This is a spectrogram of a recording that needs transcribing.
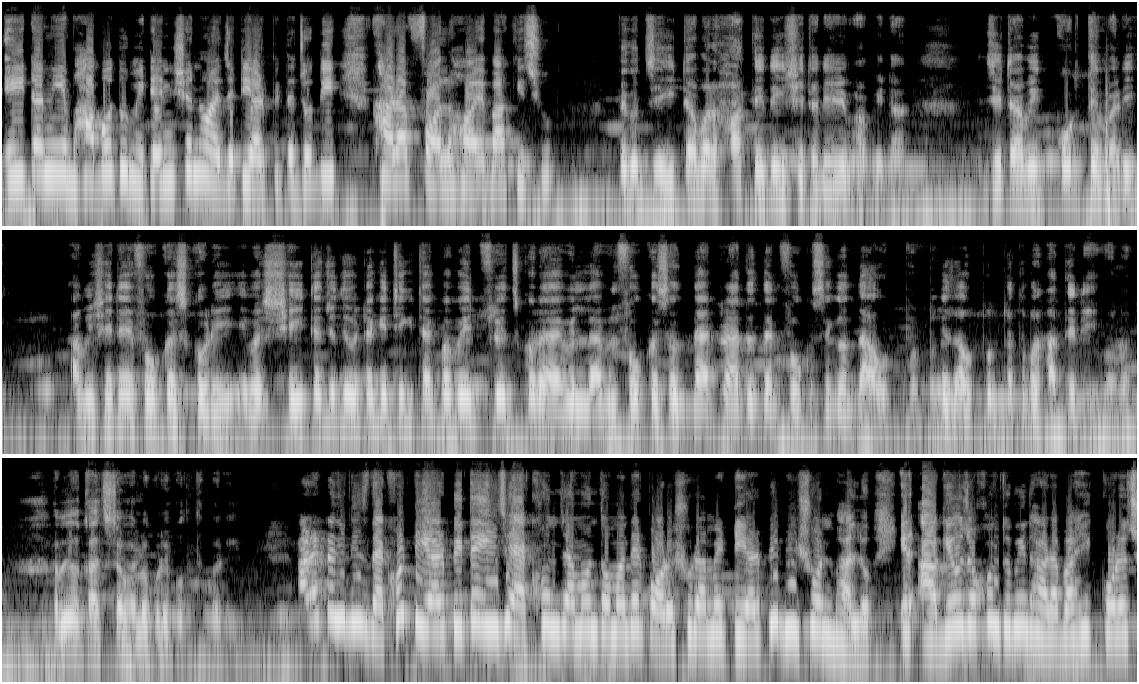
এইটা নিয়ে ভাবো তুমি টেনশন হয় যে টিআরপিতে যদি খারাপ ফল হয় বা কিছু? দেখো, যেইটা আমার হাতে নেই, সেটা নিয়ে আমি ভাবি না। যেটা আমি করতে পারি, আমি সেটাই ফোকাস করি। এবার সেইটা যদি ওটাকে ঠিকঠাকভাবে ইনফ্লুয়েন্স করে I will I will focus on that rather than focusing on the output because আউটপুটটা তোমার হাতে নেই, বলো। আমি ওই কাজটা ভালো করে করতে পারি। আর একটা জিনিস দেখো টিআরপিতে এই যে এখন যেমন তোমাদের পরশুরামের টিআরপি ভীষণ ভালো। এর আগেও যখন তুমি ধারাবাহিক করেছ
